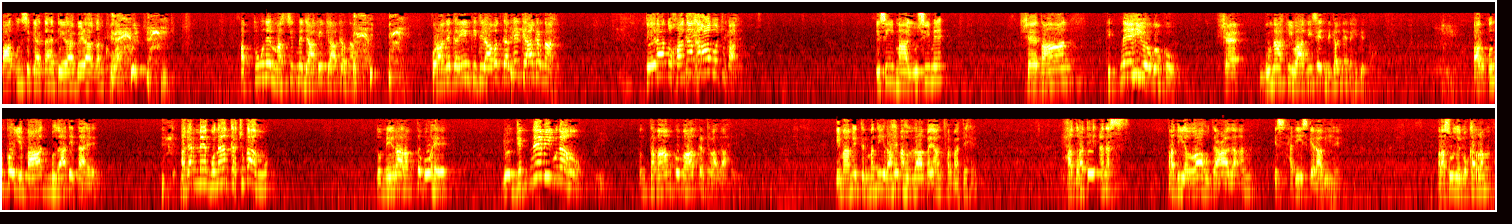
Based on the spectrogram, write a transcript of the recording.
اور ان سے کہتا ہے، تیرا بیڑا غرق ہوا۔ اب تو نے مسجد میں جا کے کیا کرنا ہے؟ قرآن کریم کی تلاوت کر کے کیا کرنا ہے؟ تیرا تو خانہ خراب ہو چکا ہے۔ اسی مایوسی میں شیطان کتنے ہی لوگوں کو گناہ کی وادی سے نکلنے نہیں دیتا۔ اور ان کو یہ بات بھلا دیتا ہے کہ اگر میں گناہ کر چکا ہوں، تو میرا رب تو وہ ہے جو جتنے بھی گنا ہوں، ان تمام کو معاف کرنے والا ہے۔ امام ترمدی راہ اللہ بیان فرماتے ہیں، حضرت انس رضی اللہ تعالی ان اس حدیث کے راوی ہیں۔ رسول مکرم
